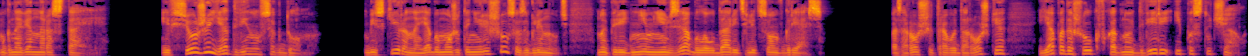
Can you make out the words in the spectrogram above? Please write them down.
мгновенно растаяли. И все же я двинулся к дому. Без Кирана я бы, может, и не решился заглянуть, но перед ним нельзя было ударить лицом в грязь. По заросшей травой дорожке я подошел к входной двери и постучал.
